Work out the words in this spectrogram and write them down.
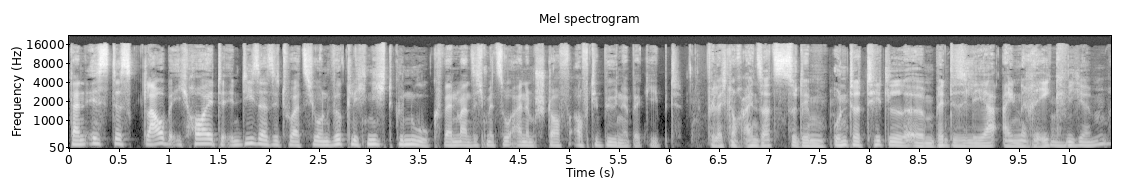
dann ist es, glaube ich, heute in dieser Situation wirklich nicht genug, wenn man sich mit so einem Stoff auf die Bühne begibt. Vielleicht noch ein Satz zu dem Untertitel ähm, Penthesilea ein Requiem?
